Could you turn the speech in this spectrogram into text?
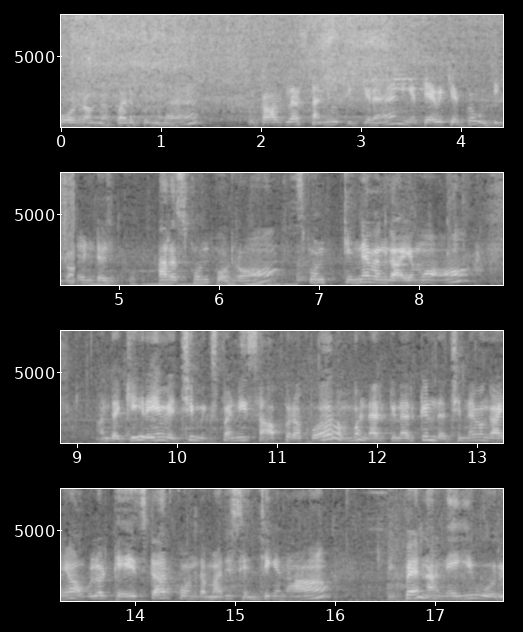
போடுறோங்க பருப்புங்கள ஒரு கால் கிளாஸ் தண்ணி ஊற்றிக்கிறேன் நீங்கள் தேவைக்கேற்ப ஊற்றிக்கோ ரெண்டு அரை ஸ்பூன் போடுறோம். ஸ்பூன் சின்ன வெங்காயமும் அந்த கீரையும் வச்சு மிக்ஸ் பண்ணி சாப்பிட்றப்போ ரொம்ப நறுக்கு நறுக்கு இந்த சின்ன வெங்காயம் அவ்வளோ டேஸ்ட்டாக இருக்கும். இந்த மாதிரி செஞ்சிங்கன்னா இப்போ நான் நெய் ஒரு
